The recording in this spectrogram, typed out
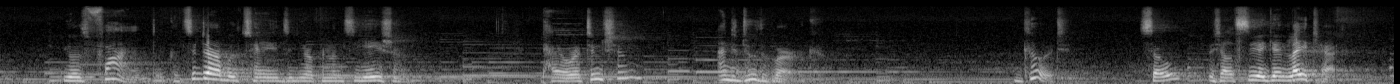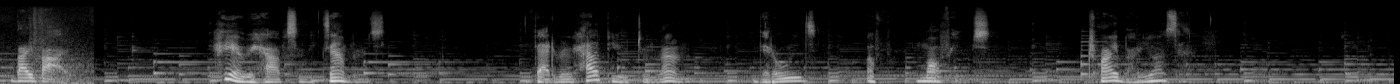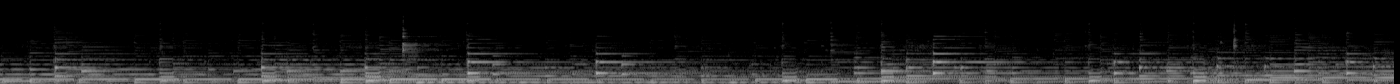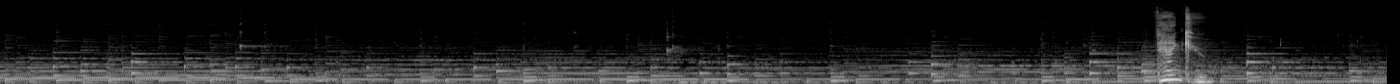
you will find a considerable change in your pronunciation. Pay your attention and do the work. Good. So, we shall see again later. Bye bye. Here we have some examples that will help you to learn the rules of morphemes. Try by yourself.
